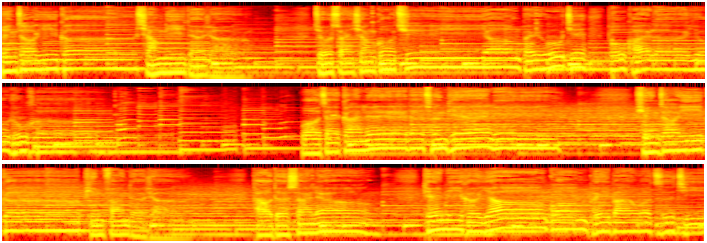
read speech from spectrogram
寻找一个像你的人，就算像过去一样被误解，不快乐又如何？我在干裂的春天里寻找一个平凡的人，他的善良、甜蜜和阳光陪伴我自己。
